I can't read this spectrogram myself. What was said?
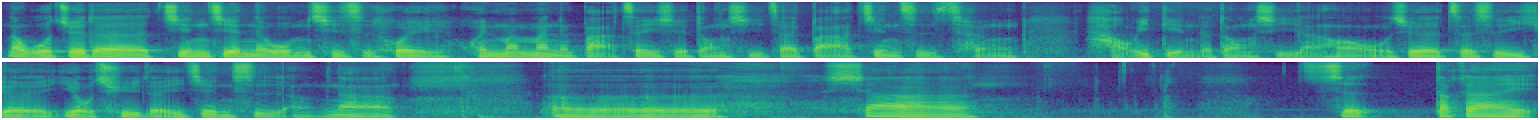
那我觉得渐渐的，我们其实会会慢慢的把这一些东西再把它建制成好一点的东西，然后我觉得这是一个有趣的一件事啊。那呃，下这大概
